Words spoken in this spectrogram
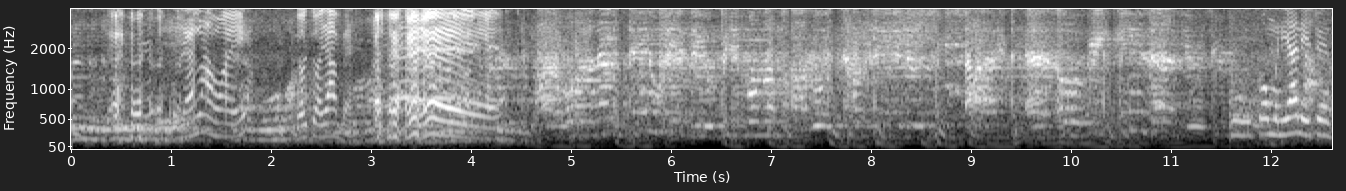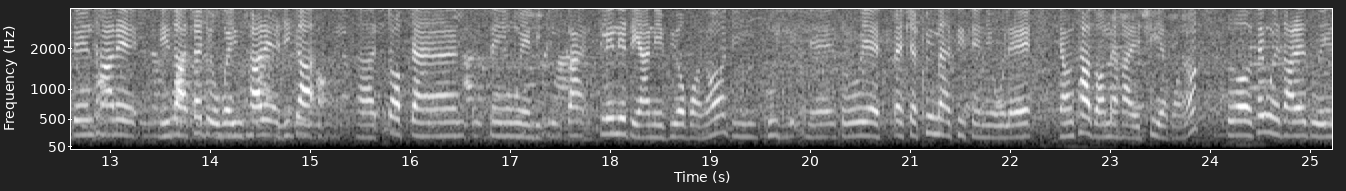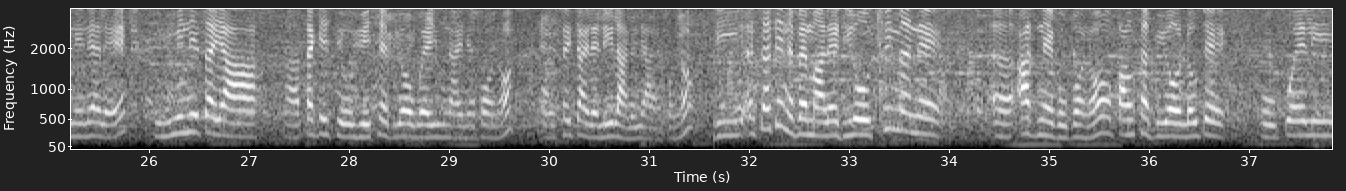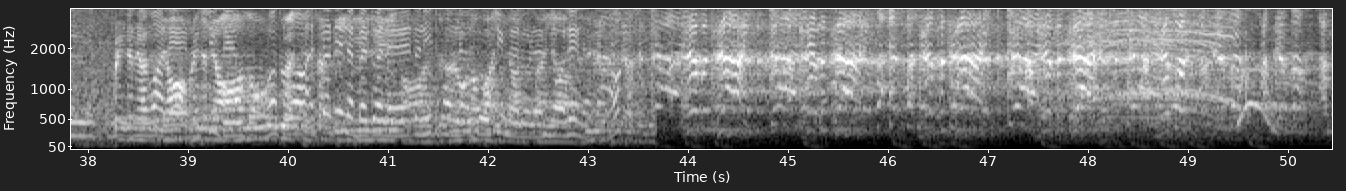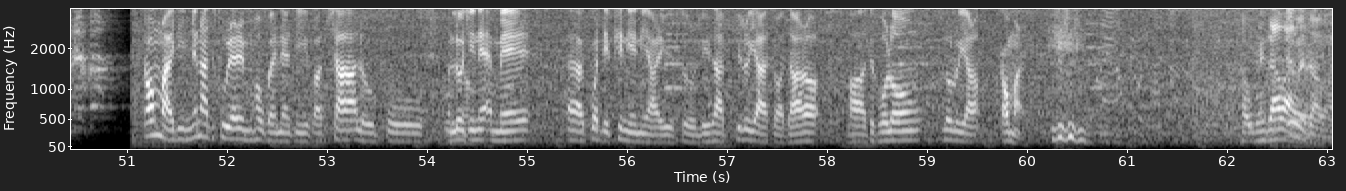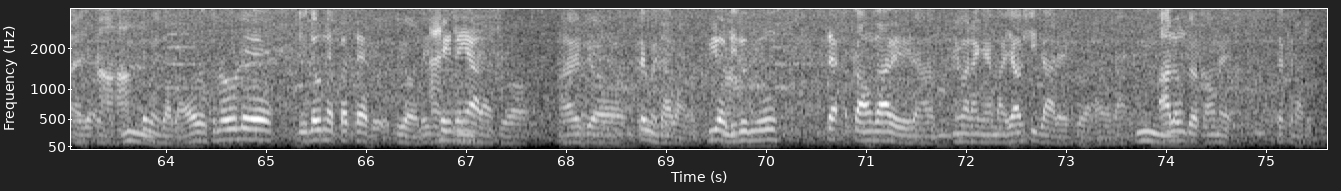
ရန်လာဝါရေတော့ကြော်ရမယ် ဒီကုမ္ပဏီကနေတွင်သွင်းထားတဲ့လေဆာဆက်တွေကိုဝယ်ယူထားတဲ့အဓိက အာ top 10စင်ဝင်ဒီ clinic တွေကနေပြီးတော့ပေါ့နော်ဒီခုလည်းသူတို့ရဲ့ special treatment အစီအစဉ်တွေကိုလည်းရောင်းချသွားမယ့်ဟာတွေရှိရပေါ့နော်ဆိုတော့စိတ်ဝင်စားတဲ့သူတွေအနေနဲ့လည်းဒီမိမိနှစ်သက်ရာ package တွေကိုရွေးချယ်ပြီးတော့ဝယ်ယူနိုင်တယ်ပေါ့နော်အဲစိတ်ကြိုက်လည်းလေးလာလို့ရတယ်ပေါ့နော်ဒီ aesthetic နယ်ပယ်မှာလည်းဒီလို treatment နဲ့အဲ art နဲ့ကိုပေါ့နော်ပေါင်းဆက်ပြီးတော့လုပ်တဲ့ဟိုပွဲလေးပြည်သူများပြောပြည်သူများအားလုံးအတွက်အစတဲ့နယ်ပယ်အတွက်လည်းတနည်းတစ်ပုံနဲ့အကျိုးရှိမယ်လို့လည်းမျှော်လင့်နေတယ်နော် ကောင်းပါဒီမျက်နှာတစ်ခုတည်းမဟုတ်ဘဲနဲ့ဒီပါတခြားအလိုကိုမလိုချင်တဲ့အမဲအဲကွက်တွေဖြစ်နေနေရတွေဆိုလေးစားပြစ်လို့ရဆိုတော့ဒါတော့အာတကောလုံးလုပ်လို့ရတော့ကောင်းပါတယ်ဟုတ်ဝင်စားပါဝင်စားပါစိတ်ဝင်စားပါတော့ကျွန်တော်တို့လည်းဒီလုံးနဲ့ပတ်သက်ပြီးတော့လေထိန်းသိမ်းရတာဆိုတော့ဒါပဲပြောစိတ်ဝင်စားပါတယ်ပြီးတော့ဒီလိုမျိုးဆက်အကောင်းစားတွေဒါမြန်မာနိုင်ငံမှာရောက်ရှိလာတယ်ဆိုတာဒါအားလုံးအတွက်ကောင်းတဲ့လက္ခဏာတစ်ခုပါ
